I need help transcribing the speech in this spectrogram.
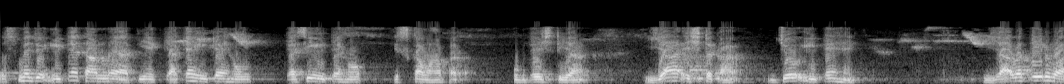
उसमें जो ईंटें काम में आती हैं क्या क्या ईंटें हों, कैसी ईंटें हों, इसका वहाँ पर उपदेश दिया। या इष्ट का जो ईंटें हैं, यावतीर्वा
